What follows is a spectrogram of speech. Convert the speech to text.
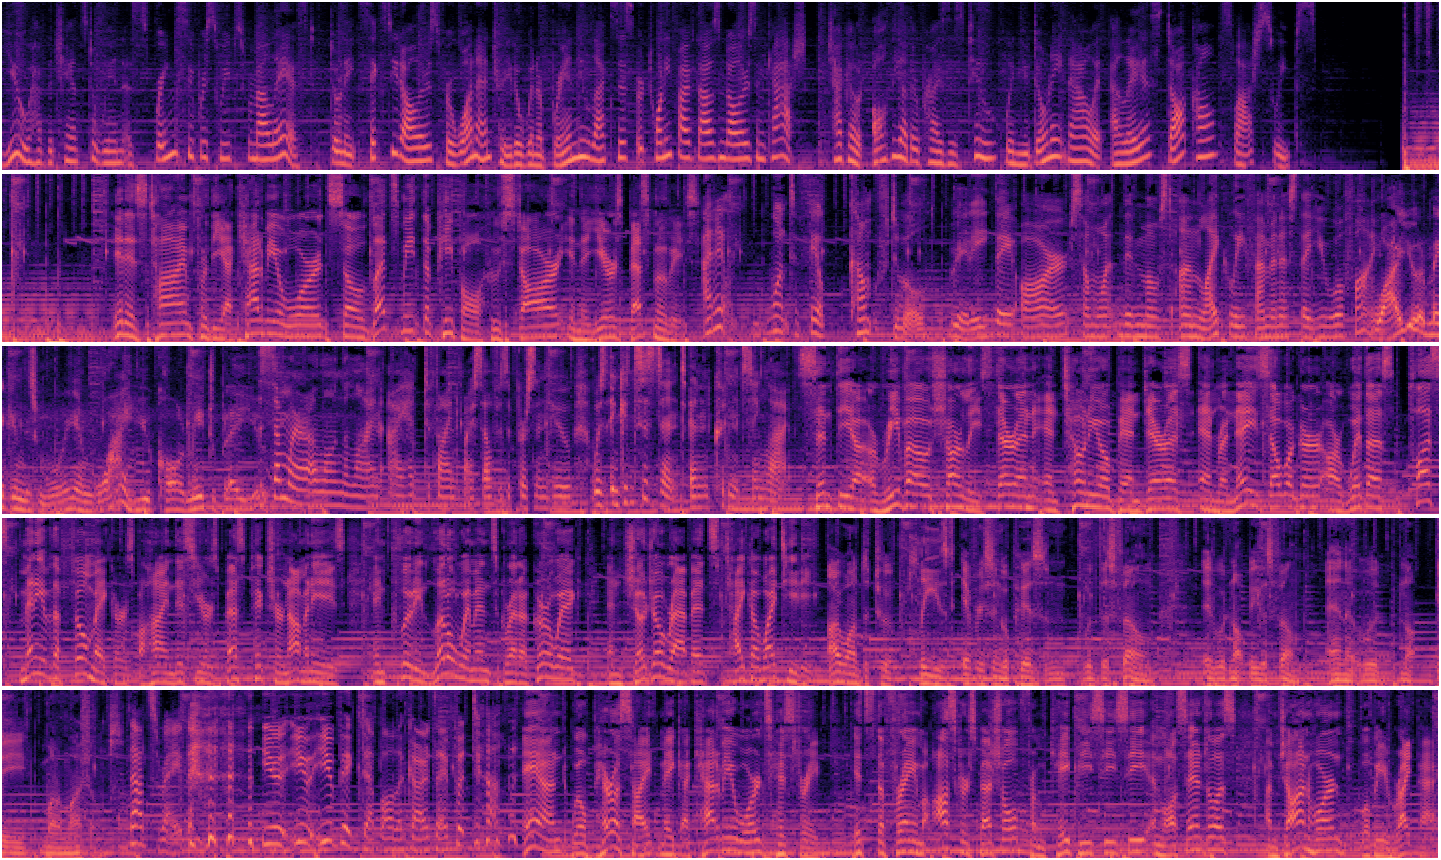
you have the chance to win a spring super sweeps from LAist. Donate $60 for one entry to win a brand new Lexus or $25,000 in cash. Check out all the other prizes too when you donate now at laist.com/sweeps. It is time for the Academy Awards, so let's meet the people who star in the year's best movies. I didn't want to feel comfortable, really. They are somewhat the most unlikely feminists that you will find. Why you're making this movie and why you called me to play you? Somewhere along the line, I had defined myself as a person who was inconsistent and couldn't sing live. Cynthia Erivo, Charlize Theron, Antonio Banderas, and Renee Zellweger are with us, plus many of the filmmakers behind this year's Best Picture nominees, including Little Women's Greta Gerwig and Jojo Rabbit's Taika Waititi. I wanted to have pleased every single person with this film, it would not be this film, and it would not be one of my films. That's right. you, you, you picked up all the cards I put down. and will Parasite make Academy Awards history? It's the Frame Oscar special from KPCC in Los Angeles. I'm John Horn. We'll be right back.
